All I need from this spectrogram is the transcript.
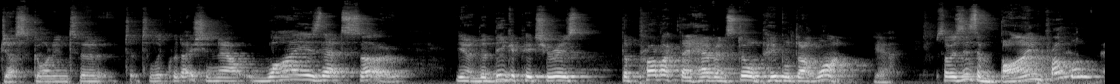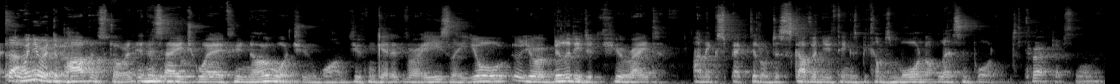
just gone into to, to liquidation. Now, why is that so? You know, the bigger picture is the product they have in store people don't want. yeah. So is this a buying problem? When you're a department store in this age where if you know what you want, you can get it very easily. Your your ability to curate unexpected or discover new things becomes more, not less important. Correct, absolutely.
